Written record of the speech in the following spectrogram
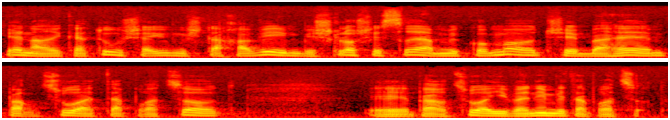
כן, הרי כתוב שהיו משתחווים ב-13 המקומות שבהם פרצו את הפרצות, אה, פרצו היוונים את הפרצות.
